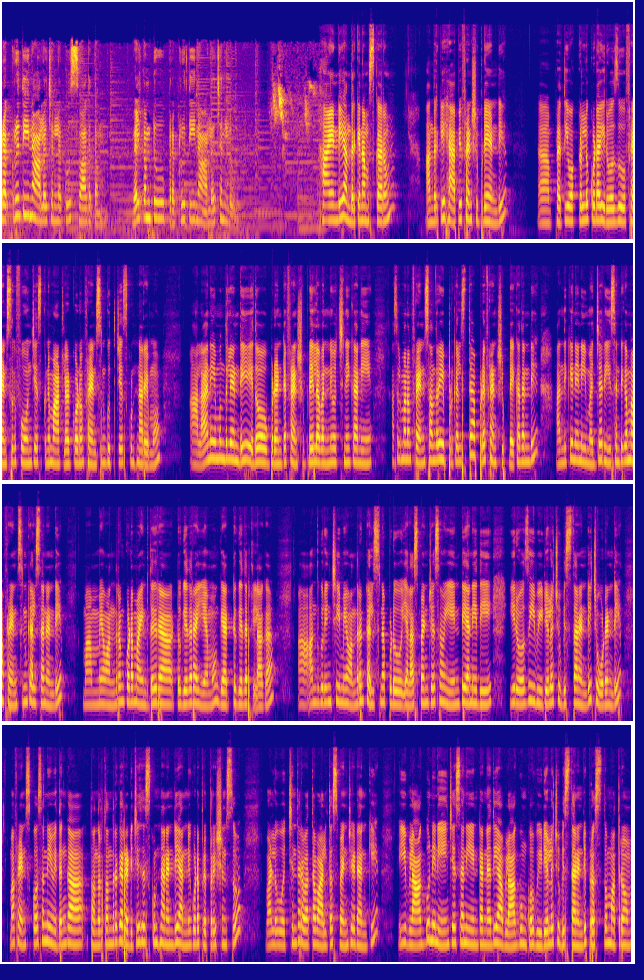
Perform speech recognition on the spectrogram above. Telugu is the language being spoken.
ప్రకృతి నా ఆలోచనలకు స్వాగతం. వెల్కమ్ టు ప్రకృతి నా ఆలోచనలు. హాయ్ అండి అందరికీ నమస్కారం. అందరికీ హ్యాపీ ఫ్రెండ్షిప్ డే అండి. ప్రతి ఒక్కళ్ళు కూడా ఈరోజు ఫ్రెండ్స్కి ఫోన్ చేసుకుని మాట్లాడుకోవడం ఫ్రెండ్స్ని గుర్తు చేసుకుంటున్నారేమో. అలానే ఏముందిలేండి ఏదో ఇప్పుడంటే ఫ్రెండ్షిప్ డేలు అవన్నీ వచ్చినాయి కానీ అసలు మనం ఫ్రెండ్స్ అందరూ ఎప్పుడు కలిస్తే అప్పుడే ఫ్రెండ్షిప్ డే కదండి. అందుకే నేను ఈ మధ్య రీసెంట్గా మా ఫ్రెండ్స్ని కలిశానండి. మా మేమందరం కూడా మా ఇంటి దగ్గర టుగెదర్ అయ్యాము గెట్ టుగెదర్ లాగా. అందు గురించి మేమందరం కలిసినప్పుడు ఎలా స్పెండ్ చేసాం ఏంటి అనేది ఈరోజు ఈ వీడియోలో చూపిస్తానండి చూడండి. మా ఫ్రెండ్స్ కోసం నేను ఈ విధంగా తొందర తొందరగా రెడీ చేసేసుకుంటున్నానండి అన్నీ కూడా ప్రిపరేషన్స్. వాళ్ళు వచ్చిన తర్వాత వాళ్ళతో స్పెండ్ చేయడానికి. ఈ వ్లాగ్ నేను ఏం చేశాను ఏంటన్నది ఆ వ్లాగ్ ఇంకో వీడియోలో చూపిస్తానండి. ప్రస్తుతం మాత్రం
